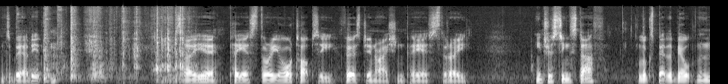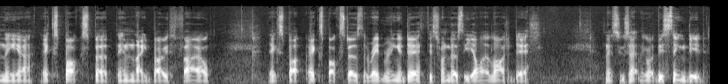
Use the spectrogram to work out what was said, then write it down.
That's about it. So yeah, PS3 Autopsy, first generation PS3. Interesting stuff. Looks better built than the uh, Xbox, but then they both fail. Xbox, Xbox does the red ring of death, this one does the yellow light of death. And that's exactly what this thing did.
